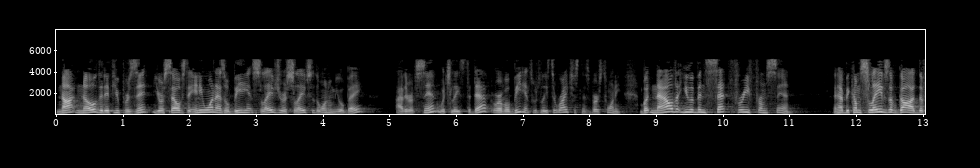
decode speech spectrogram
not know that if you present yourselves to anyone as obedient slaves, you are slaves to the one whom you obey? Either of sin, which leads to death, or of obedience, which leads to righteousness. Verse 20. But now that you have been set free from sin and have become slaves of God, the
